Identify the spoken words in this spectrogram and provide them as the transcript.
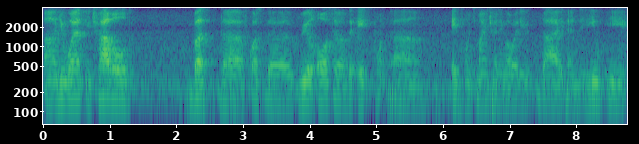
uh, he went, he traveled, but the, of course the real author of the eight, point, uh, eight points mind training already died, and he, he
